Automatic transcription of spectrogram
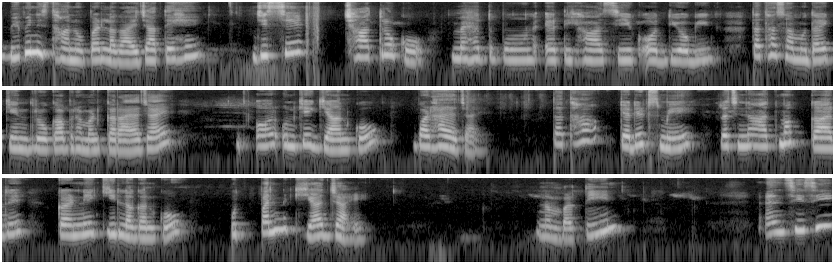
विभिन्न स्थानों पर लगाए जाते हैं, जिससे छात्रों को महत्वपूर्ण ऐतिहासिक, औद्योगिक तथा सामुदायिक केंद्रों का भ्रमण कराया जाए और उनके ज्ञान को बढ़ाया जाए। तथा कैडेट्स में रचनात्मक कार्य करने की लगन को उत्पन्न किया जाए। नंबर तीन, एनसीसी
